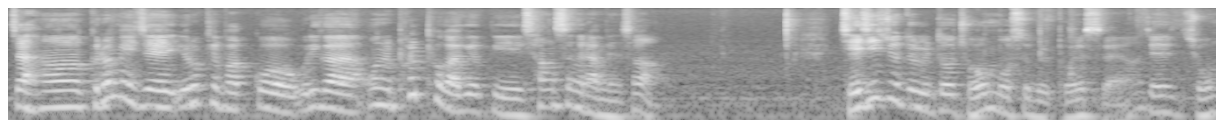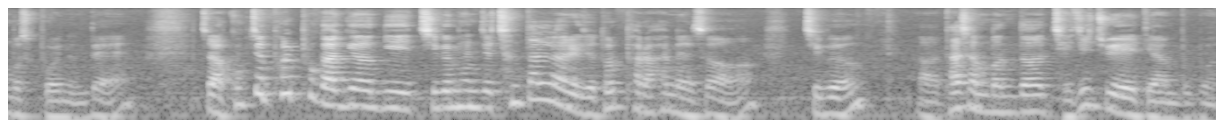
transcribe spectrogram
자 어, 그러면 이제 이렇게 받고 우리가 오늘 펄프 가격이 상승을 하면서 제지주들도 좋은 모습을 보였어요. 이제 좋은 모습 보였는데 자 국제 펄프 가격이 지금 현재 1000달러를 이제 돌파를 하면서 지금 어, 다시 한 번 더 제지주에 대한 부분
